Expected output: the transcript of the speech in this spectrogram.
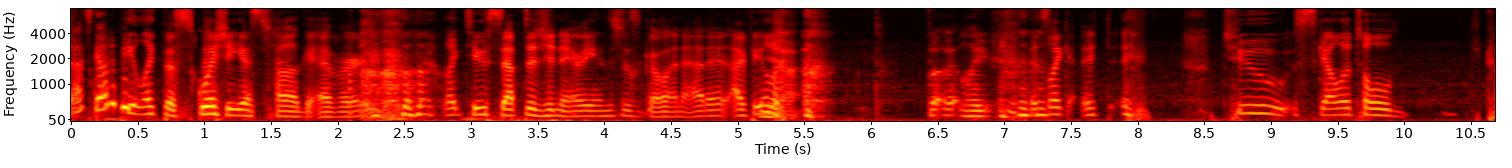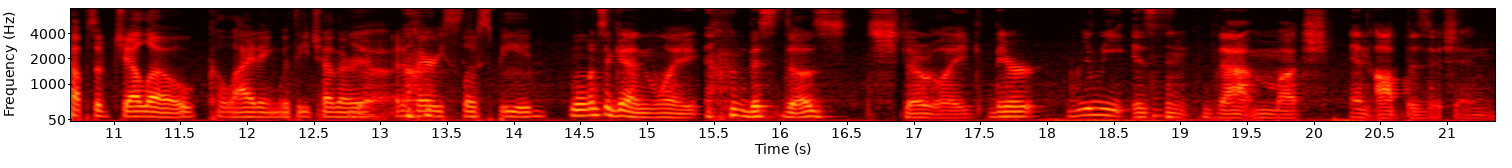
That's got to be like the squishiest hug ever. like two septuagenarians just going at it. I feel yeah. but like like it's like it, two skeletal cups of jello colliding with each other Yeah. at a very slow speed. once again, like this does show like there really isn't that much in opposition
